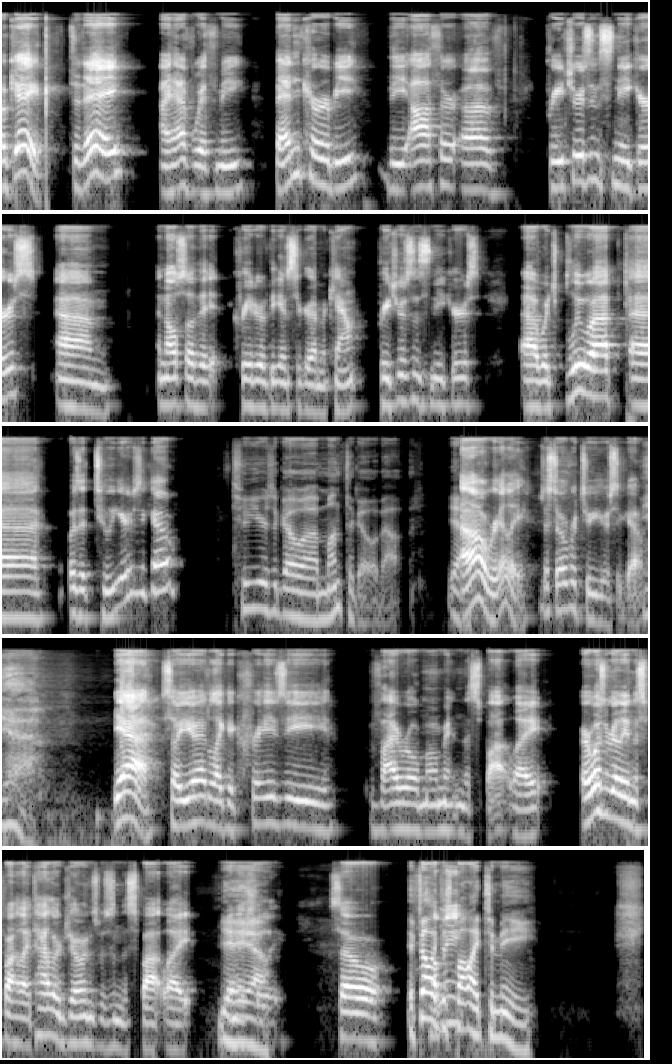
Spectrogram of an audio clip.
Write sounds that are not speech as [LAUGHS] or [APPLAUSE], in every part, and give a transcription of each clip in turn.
Okay, today I have with me Ben Kirby, the author of Preachers and Sneakers, um, and also the creator of the Instagram account Preachers and Sneakers, uh, which blew up. Uh, was it two years ago? Two years ago, a month ago, about. Yeah. Oh, really? Just over two years ago. Yeah. Yeah. So you had like a crazy viral moment in the spotlight, or it wasn't really in the spotlight. Tyler Jones was in the spotlight Yeah. initially. Yeah. So It felt like Tell the spotlight to me.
